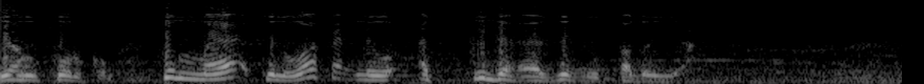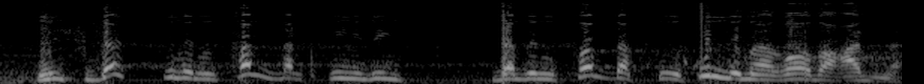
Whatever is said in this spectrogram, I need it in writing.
ينصركم. ثم يأتي الواقع ليؤكد هذه القضية. مش بس بنصدق في دي ده بنصدق في كل ما غاب عنا.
